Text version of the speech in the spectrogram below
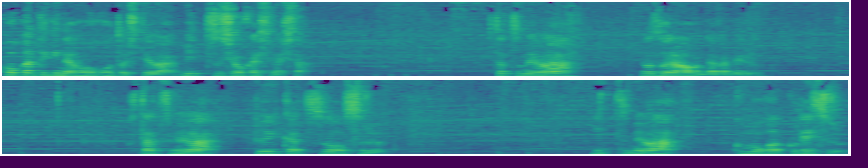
効果的な方法としては3つ紹介しました。1つ目は夜空を眺める。2つ目は類活をする。3つ目は雲隠れする。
